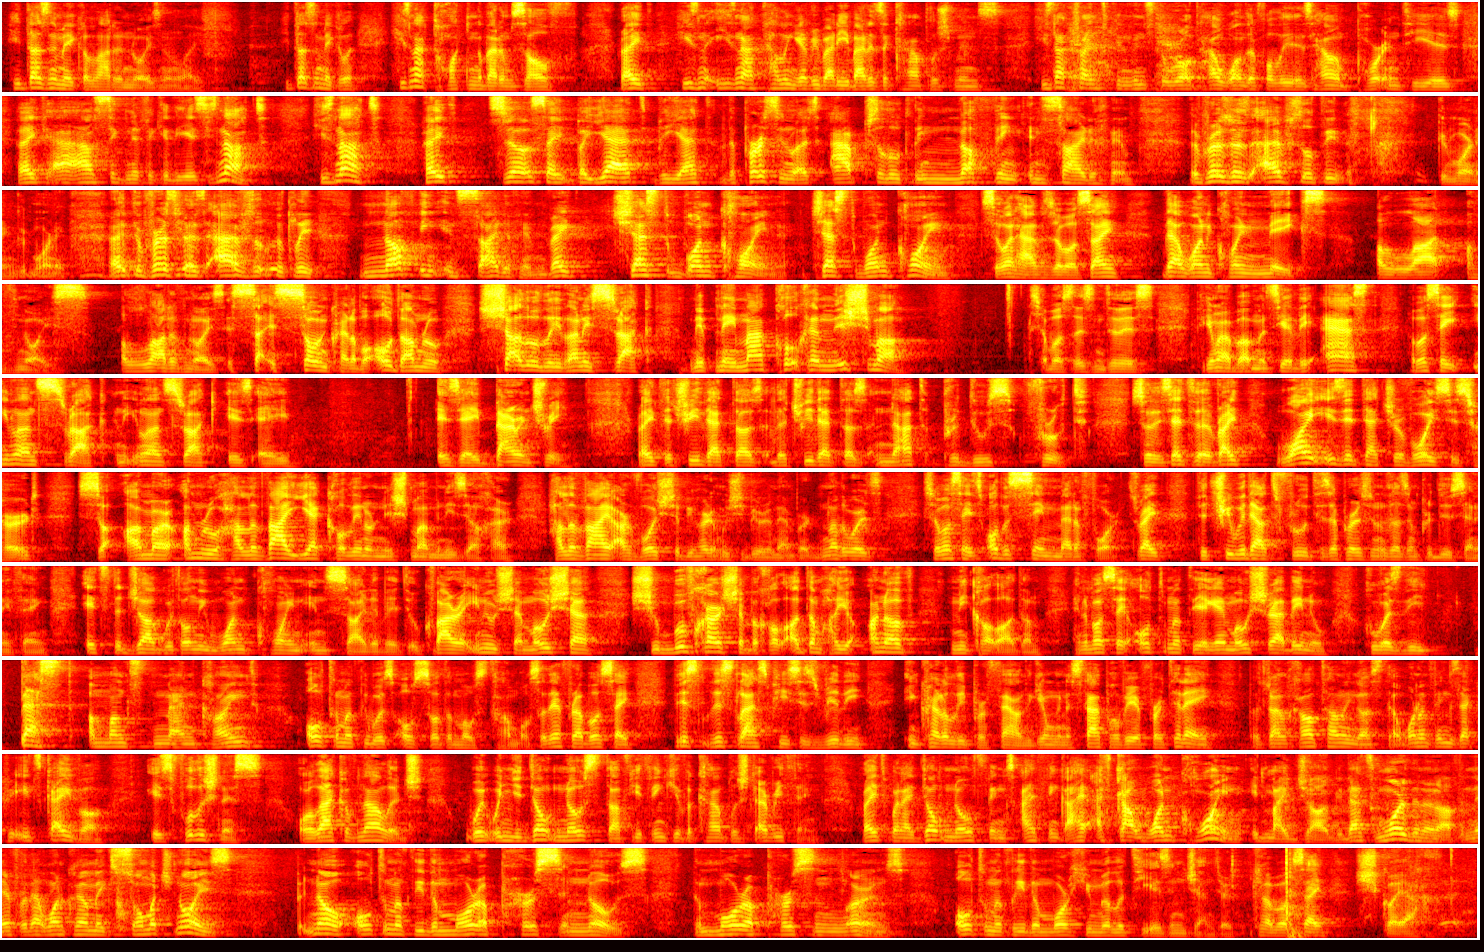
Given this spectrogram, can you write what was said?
he doesn't make a lot of noise in life. He doesn't make a, he's not talking about himself, right? He's, he's not telling everybody about his accomplishments. He's not trying to convince the world how wonderful he is, how important he is, right? How significant he is. He's not. He's not, right? So say, but yet, but yet, the person who has absolutely nothing inside of him, the person has absolutely, good morning, good morning, right? The person has absolutely nothing inside of him, right? Just one coin, just one coin. So what happens, Rabbi say? That one coin makes a lot of noise. A lot of noise. It's so, it's so incredible. Oh, Damru, Shalu Lani Srak, Mipnei Ma Kulchem Nishma. Shabbos, listen to this. The Gemara Bava Metzia, they asked, I will say Ilan Srak, and Ilan Srak is a is a barren tree right? The tree that does the tree that does not produce fruit. So they said to the right, why is it that your voice is heard? So Amar Amru Halavai Yekolino Nishma Minizachar. Halavai, our voice should be heard and we should be remembered. In other words, so we'll say it's all the same metaphor, It's right? The tree without fruit is a person who doesn't produce anything. It's the jug with only one coin inside of it. Ukvara inu shemosha shumuvchar shebechol adam hayanav mikol adam. And I must say ultimately again Moshe Rabbeinu, who was the best amongst mankind, ultimately was also the most humble. So therefore, I will say this, this last piece is really incredibly profound. Again, I'm going to stop over here for today, but Ramchal telling us that one of the things that creates gaiva is foolishness or lack of knowledge. When you don't know stuff, you think you've accomplished everything, right? When I don't know things, I think I, have got one coin in my jug. That's more than enough, and therefore that one coin makes so much noise. But no, ultimately, the more a person knows, the more a person learns, ultimately, the more humility is engendered. Say, shkoyach?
